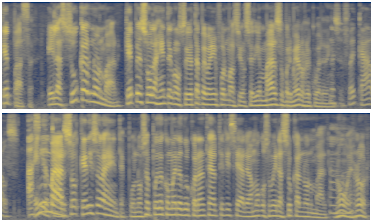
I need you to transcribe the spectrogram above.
¿qué pasa? El azúcar normal, ¿qué pensó la gente cuando se dio esta primera información? Se dio en marzo primero, recuerden. Eso fue caos. Ha en marzo, ¿qué dijo la gente? Pues no se puede comer edulcorantes artificiales, vamos a consumir azúcar normal. No, error.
